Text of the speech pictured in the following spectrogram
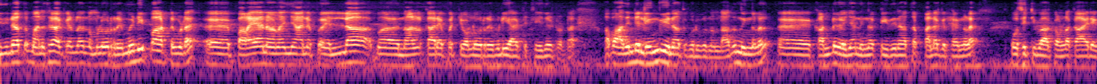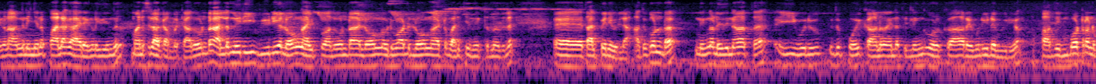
ഇതിനകത്ത് മനസ്സിലാക്കേണ്ടത് നമ്മൾ റെമഡി പാർട്ട് ഇവിടെ പറയാനാണ് ഞാനിപ്പോൾ എല്ലാ ആൾക്കാരെ പറ്റിയുള്ള ഒരു റെമഡി ആയിട്ട് ചെയ്തിട്ടുണ്ട്. അപ്പോൾ അതിന്റെ ലിങ്ക് ഇതിനകത്ത് കൊടുക്കുന്നുണ്ട്. അത് നിങ്ങൾ കണ്ടു കഴിഞ്ഞാൽ നിങ്ങൾക്ക് ഇതിനകത്ത് പല ഗ്രഹങ്ങളെ പോസിറ്റീവ് ആക്കാനുള്ള കാര്യങ്ങൾ അങ്ങനെ ഇങ്ങനെ പല കാര്യങ്ങൾ ഇതിൽ നിന്ന് മനസ്സിലാക്കാൻ പറ്റും. അതുകൊണ്ട് അല്ലെന്നൊരു ഈ വീഡിയോ ലോങ് ആയിപ്പോൾ അതുകൊണ്ട് ആ ലോങ് ഒരുപാട് ലോങ് ആയിട്ട് വലിച്ചു നീട്ടുന്നതിൽ താല്പര്യമില്ല. അതുകൊണ്ട് നിങ്ങൾ ഇതിനകത്ത് ഈ ഒരു ഇത് പോയി കാണുക. അതിനകത്ത് ലിങ്ക് കൊടുക്കുക ആ റെമഡിയുടെ വീഡിയോ അപ്പോൾ അത് ഇമ്പോർട്ടന്റ്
